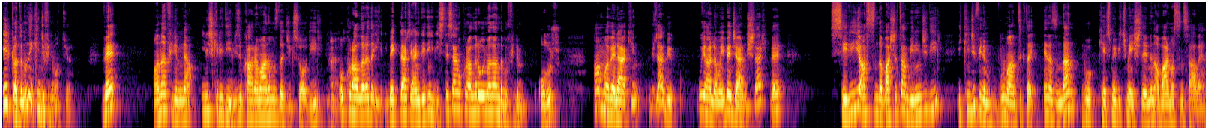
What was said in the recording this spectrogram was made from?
ilk adımını ikinci film atıyor. Ve ana filmle ilişkili değil. Bizim kahramanımız da Jigsaw değil. Evet. O kurallara da bekler. Yani dediğim gibi istesen o kurallara uymadan da bu film olur. Ama ve lakin güzel bir uyarlamayı becermişler ve seriyi aslında başlatan birinci değil, ikinci film bu mantıkta en azından bu kesme biçme işlerinin abarmasını sağlayan.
